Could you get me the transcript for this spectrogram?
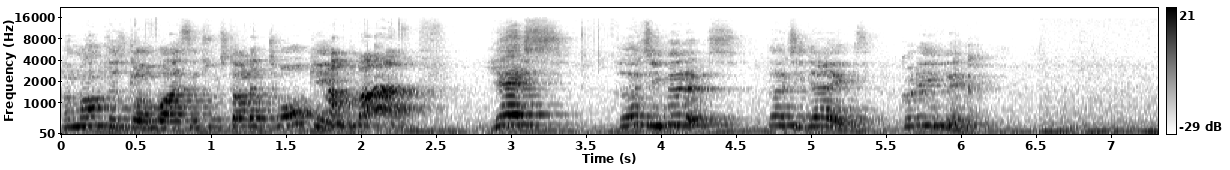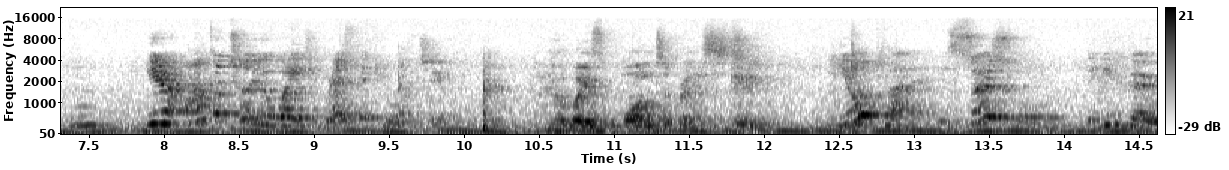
A month has gone by since we started talking. A month? Yes, 30 minutes, 30 days. Good evening. You know, I could tell you a way to rest if you want to. I always want to rest. Your planet is so small that you could go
